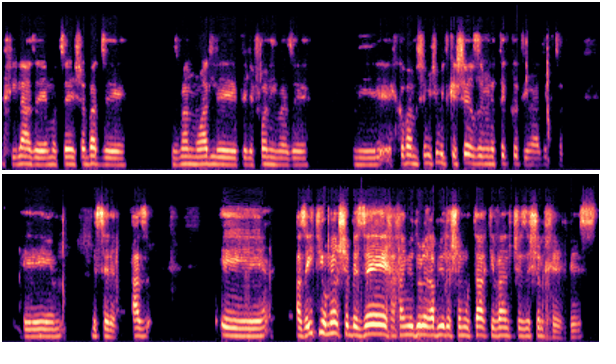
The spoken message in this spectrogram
מחילה, זה מוצאי שבת, זה זמן מועד לטלפונים, אז אני, כל פעם שמישהו מתקשר זה מנתק אותי מה זה קצת. אה, בסדר. אז, אה, אז הייתי אומר שבזה חכמים יודו לרבי יהודה שמותר כיוון שזה של חרס.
